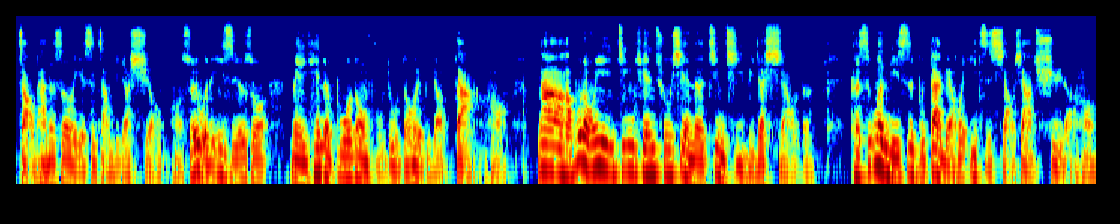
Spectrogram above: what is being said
早盘的时候也是涨比较凶，哦，所以我的意思就是说。每天的波动幅度都会比较大，哈。那好不容易今天出现了近期比较小的，可是问题是不代表会一直小下去了，哈。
